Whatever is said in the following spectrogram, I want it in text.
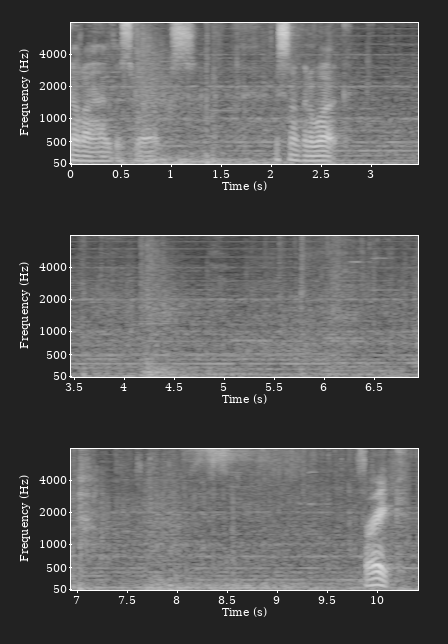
God, I hope this works. It's not going to work. Freak.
